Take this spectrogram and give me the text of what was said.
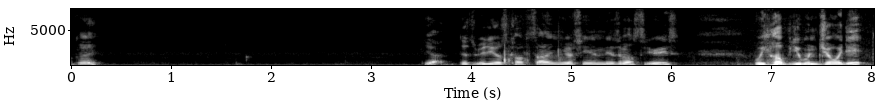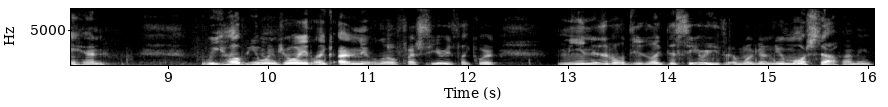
Okay. Yeah, this video is called Cyan Yoshi and Isabel series. We hope you enjoyed it, and we hope you enjoyed like our new little fresh series. Like where me and Isabel did like this series, and we're gonna do more stuff. I mean,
